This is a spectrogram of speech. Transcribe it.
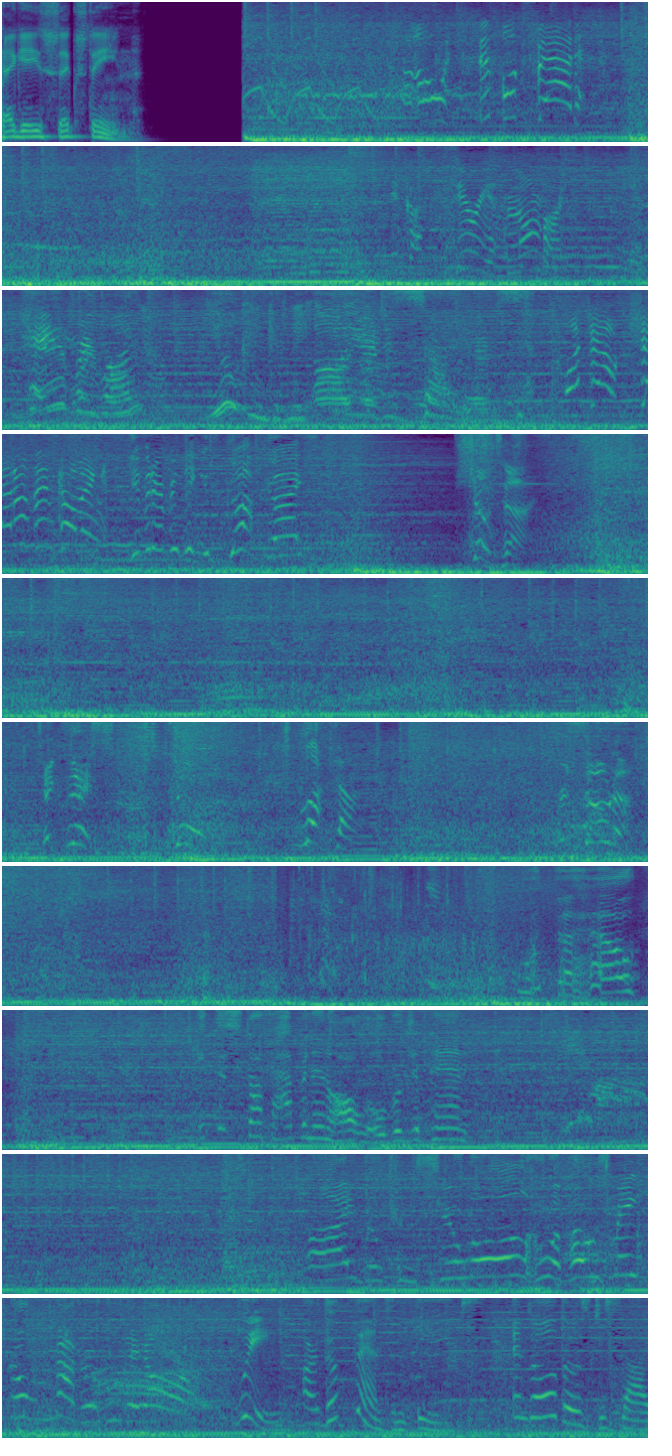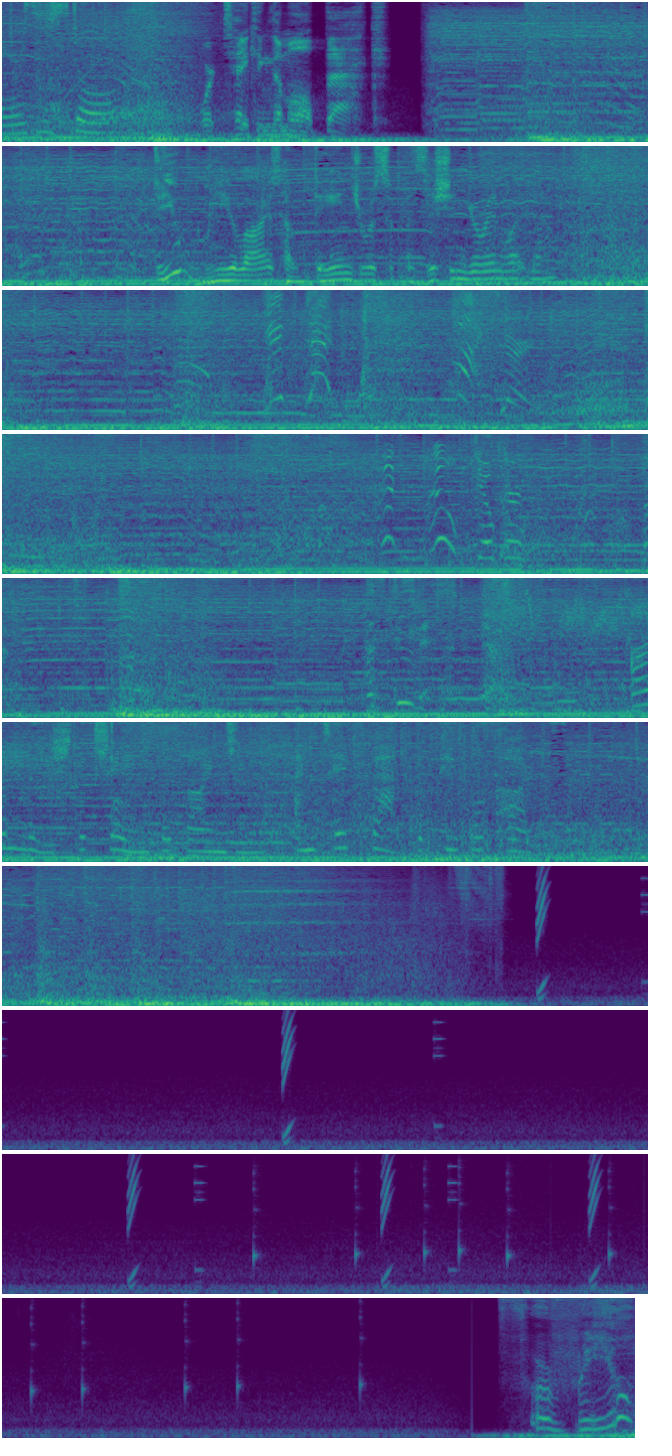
PEGI 16. Oh, this looks bad. It got serious numbers. Hey everyone! You can give me all your desires. Watch out! Shadows incoming! Give it everything you've got, guys! Showtime! Take this! This stuff happening all over Japan? I will consume all who oppose me, no matter who they are! We are the Phantom Thieves. And all those desires you stole. We're taking them all back. Do you realize how dangerous a position you're in right now? Do this! Unleash the chains that bind you and take back the people's hearts. For real?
